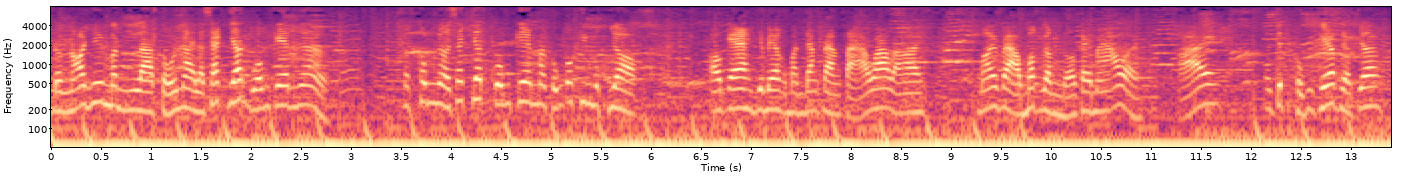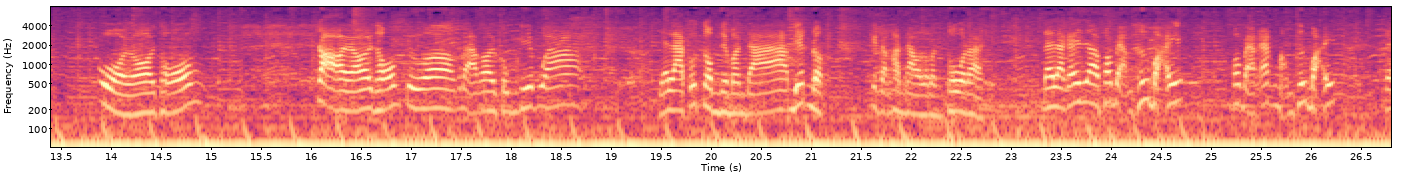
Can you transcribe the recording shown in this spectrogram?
đừng nói với mình là tuổi này là xác chết của ông ken nha. Thật không ngờ xác chết của ông ken mà cũng có khiên một giọt. Ok Jebel của mình đang tàn tạ quá bạn ơi. Mới vào mất gần nửa cây máu rồi. Đấy nó chích khủng khiếp thiệt chứ. Ôi ôi, thốn trời ơi thốn chưa? Các bạn ơi khủng khiếp quá. Vậy là cuối cùng thì mình đã biết được cái trận hình nào là mình thua rồi. Đây là cái à, phó bạn thứ bảy phó bạn ác mộng thứ bảy. Thì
